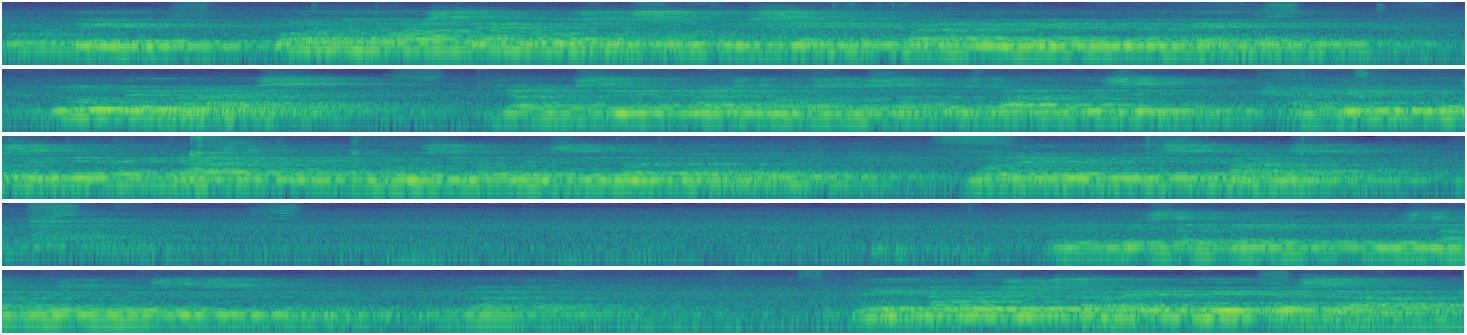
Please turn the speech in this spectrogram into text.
Porque quando nós temos o suficiente para viver dignamente, tudo é demais já não seria mais nosso. O santos padres disse, aquilo que você tem na casa que você não precisa tanto, não lhe pertence mais. Eu queria saber está Então é justamente essa,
